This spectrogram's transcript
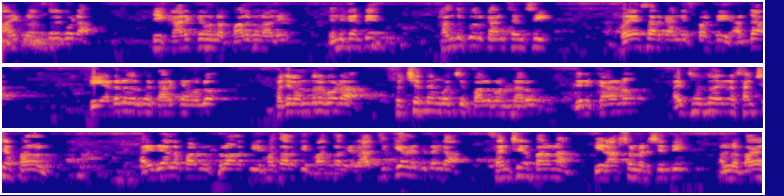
నాయకులందరూ కూడా ఈ కార్యక్రమంలో పాల్గొనాలి. ఎందుకంటే Kandukur constituency YSR Congress party అడ్డా ఈ అడ్డలో జరుగుతున్న కార్యక్రమంలో ప్రజలందరూ కూడా స్వచ్ఛందంగా వచ్చి పాల్గొంటున్నారు. దీనికి కారణం ఐదు సంవత్సరాలు సంక్షేమ పాలనలు ఐదేళ్ళ పాటు కులాలకి మతాలకి ప్రాంతాలకి రాజకీయాలకు అతీతంగా సంక్షేమ పాలన ఈ రాష్ట్రం నడిచింది. అందులో బాగా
